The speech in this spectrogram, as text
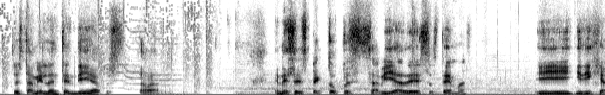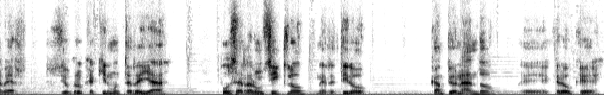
Entonces también lo entendía, pues estaba en ese aspecto, pues sabía de esos temas y, dije, a ver, pues yo creo que aquí en Monterrey ya puedo cerrar un ciclo, me retiro campeonando, eh, creo que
